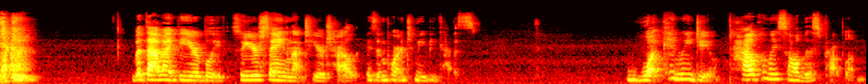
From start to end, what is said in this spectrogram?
But that might be your belief. So you're saying that to your child is important to me because what can we do? How can we solve this problem?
